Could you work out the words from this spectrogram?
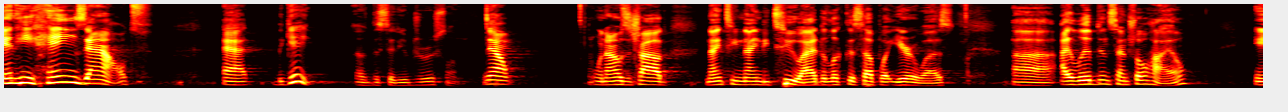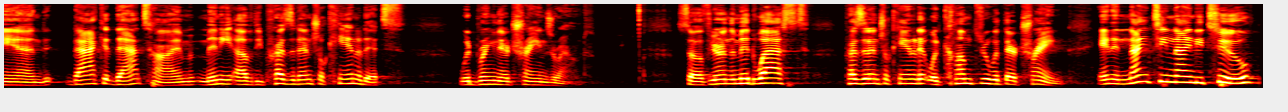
and he hangs out at the gate of the city of Jerusalem. Now, when I was a child, 1992, I had to look this up what year it was. Uh, I lived in central Ohio, and back at that time, many of the presidential candidates would bring their trains around. So if you're in the Midwest, presidential candidate would come through with their train. And in 1992,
